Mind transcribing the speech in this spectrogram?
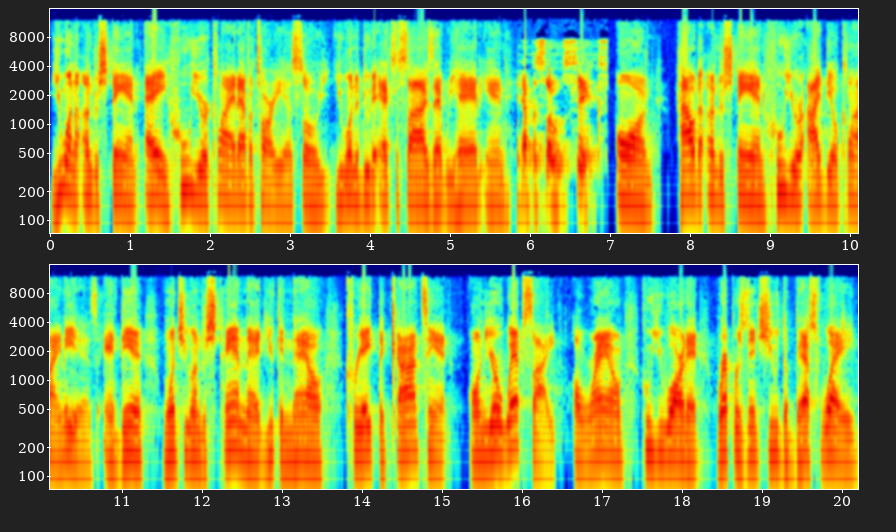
you want to understand a who your client avatar is. So you want to do the exercise that we had in episode 6 on how to understand who your ideal client is. And then once you understand that, you can now create the content on your website around who you are that represents you the best way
